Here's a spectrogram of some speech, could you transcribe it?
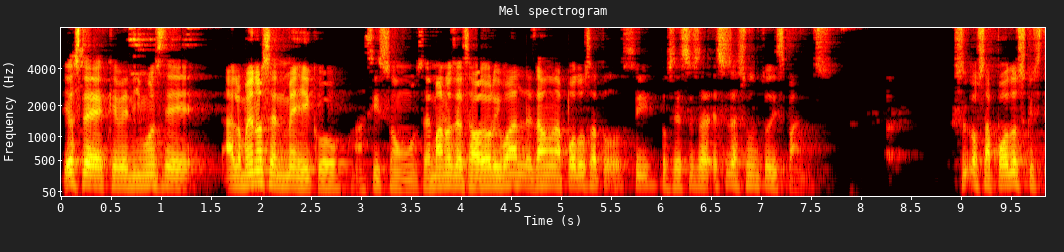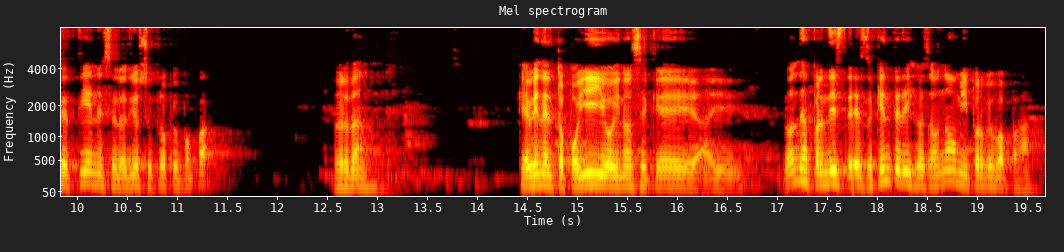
Yo sé que venimos de, a lo menos en México, así somos. Hermanos del Salvador igual, les dan apodos a todos, sí. Entonces eso es, eso es asunto de hispanos. Los apodos que usted tiene se los dio su propio papá, ¿verdad? Que viene el topollillo y no sé qué. ¿Dónde aprendiste eso? ¿Quién te dijo eso? No, mi propio papá.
